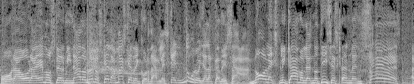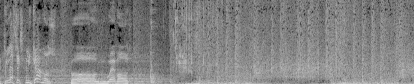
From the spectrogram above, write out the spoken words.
Por ahora hemos terminado, no nos queda más que recordarles que en duro y a la cabeza no le explicamos las noticias con manzanas, aquí las explicamos con huevos.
